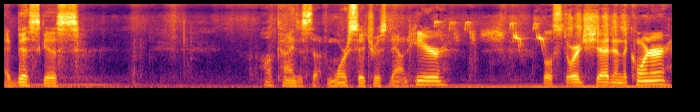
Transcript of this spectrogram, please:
hibiscus, all kinds of stuff. More citrus down here. Little storage shed in the corner.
